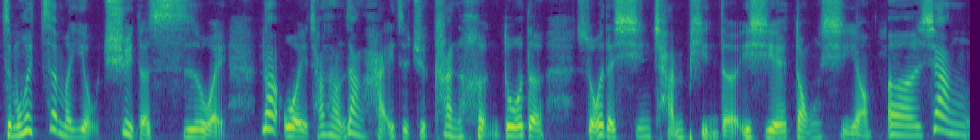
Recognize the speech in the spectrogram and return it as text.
怎么会这么有趣的思维？那我也常常让孩子去看很多的所谓的新产品的一些东西哦，呃，像。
